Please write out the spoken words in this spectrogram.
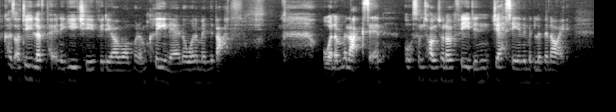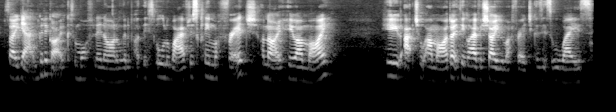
because I do love putting a YouTube video on when I'm cleaning or when I'm in the bath or when I'm relaxing or sometimes when I'm feeding Jessie in the middle of the night. So yeah, I'm going to go because I'm waffling on. I'm going to put this all away. I've just cleaned my fridge. I know, who am I? Who actual am I? I don't think I ever show you my fridge because it's always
